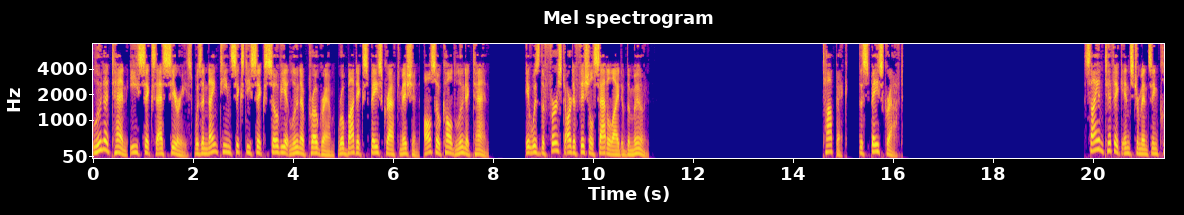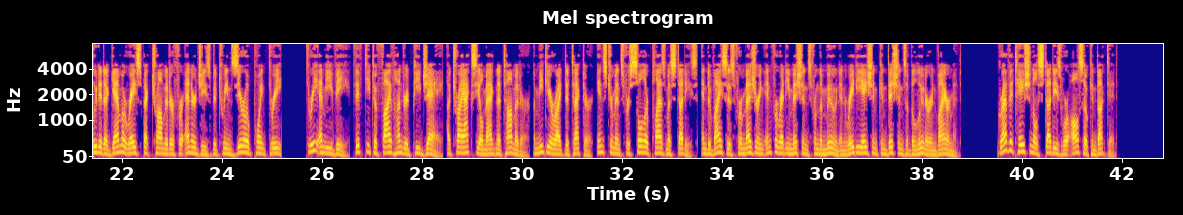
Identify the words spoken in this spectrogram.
Luna 10 E6S series was a 1966 Soviet Luna program, robotic spacecraft mission, also called Lunik 10. It was the first artificial satellite of the Moon. The spacecraft Scientific instruments included a gamma-ray spectrometer for energies between 0.3 3 MeV 50 to 500 pJ, a triaxial magnetometer, a meteorite detector, instruments for solar plasma studies, and devices for measuring infrared emissions from the Moon and radiation conditions of the lunar environment. Gravitational studies were also conducted.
